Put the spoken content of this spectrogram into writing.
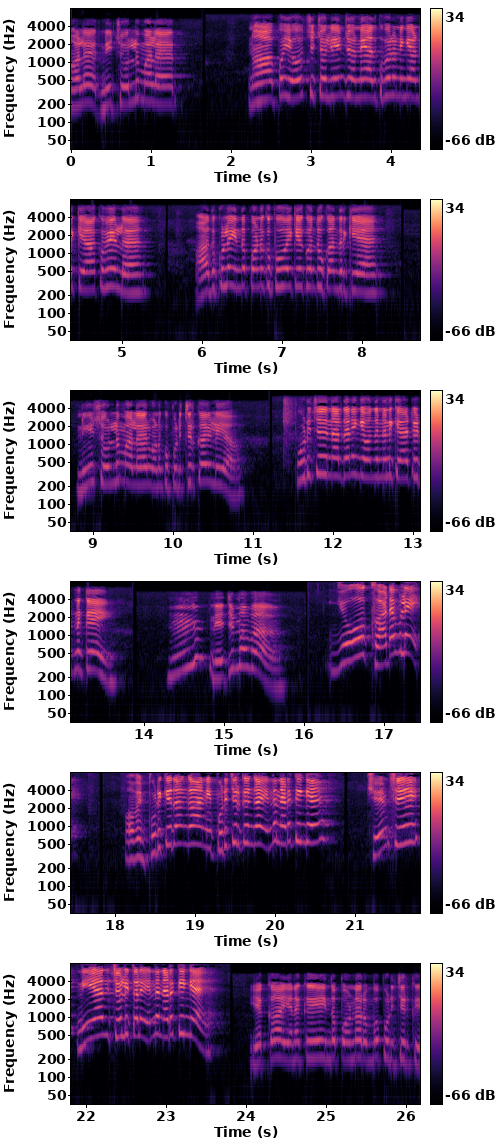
மலர் நீ சொல்லு மலர். நான் அப்போ யோசிச்சு சொல்லியேன்னு சொன்னேன். அதுக்கப்புறம் நீங்க என்கிட்ட கேட்கவே இல்லை. அதுக்குள்ள இந்த பொண்ணுக்கு பூ வைக்க வந்து உட்காந்துருக்கிய நீ சொல்லு மலர் உனக்கு பிடிச்சிருக்கா இல்லையா? பிடிச்சதுனால தானே இங்க வந்து நின்று கேட்டுட்டு இருக்கேன் ம் நிஜமாவா? ஐயோ கடவுளே. அவன் பிடிக்குதாங்க நீ பிடிச்சிருக்கங்க என்ன நடக்கீங்க? ஜேம்ஸ் நீ யாரு சொல்லித்தல என்ன நடக்கீங்க? ஏக்கா எனக்கு இந்த பொண்ணை ரொம்ப பிடிச்சிருக்கு.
